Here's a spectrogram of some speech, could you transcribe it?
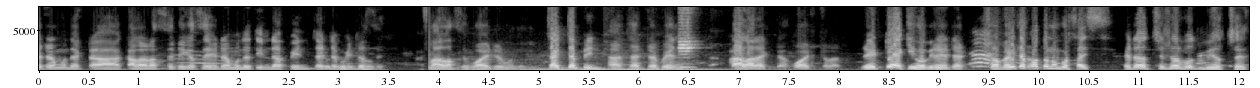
এটার মধ্যে একটা কালার আছে ঠিক আছে? এটার মধ্যে তিনটা প্রিন্ট চারটা প্রিন্ট আছে। মাল আছে হোয়াইট এর মধ্যে। চারটা প্রিন্ট হ্যাঁ চারটা প্রিন্ট কালার একটা হোয়াইট কালার রেট তো একই হবে। রেট এক সব এটা কত নম্বর সাইজ এটা হচ্ছে সর্বোচ্চ বৃহৎ সাইজ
